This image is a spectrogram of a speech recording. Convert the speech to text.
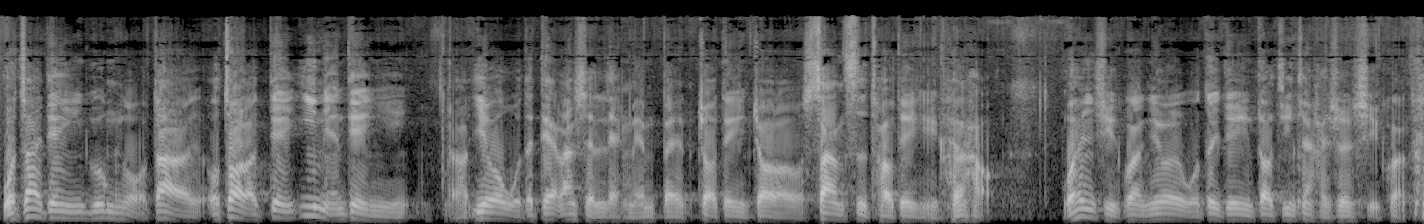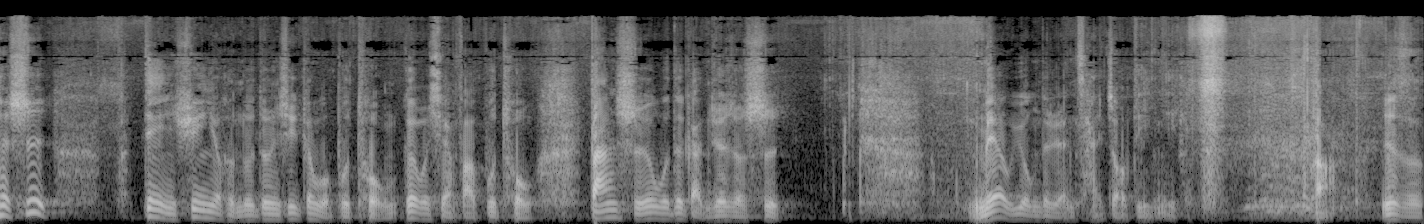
我在电影工作，到我做了电一年电影啊，因为我的电影是两年半，做电影做了三四套电影，很好，我很习惯，因为我对电影到今天还是很习惯。可是。电影训有很多东西跟我不同，跟我想法不同。当时我的感觉就是，没有用的人才做电影。啊，就是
